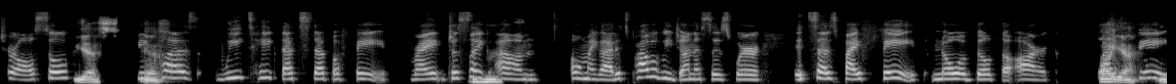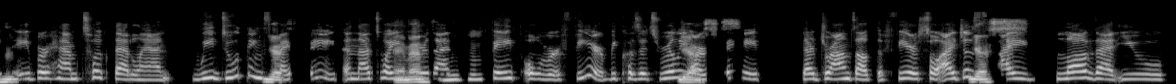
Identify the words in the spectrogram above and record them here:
nature also Yes. Yes. because we take that step of faith right just like Mhm. um oh my god it's probably genesis where it says by faith noah built the ark Oh by yeah. faith Mhm. abraham took that land we do things by faith and that's why you Amen. hear that Mhm. faith over fear because it's really our faith that drowns out the fear so i just Yes. i love that you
